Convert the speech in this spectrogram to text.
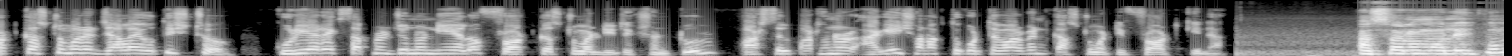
ফ্রড কাস্টমারের জ্বালায় অতিষ্ঠ? কুরিয়ার এক্স আপনার জন্য নিয়ে এলো fraud customer detection tool parcel পাঠানোর আগেই শনাক্ত করতে পারবেন কাস্টমারটি ফ্রড কিনা। আসসালামু আলাইকুম।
